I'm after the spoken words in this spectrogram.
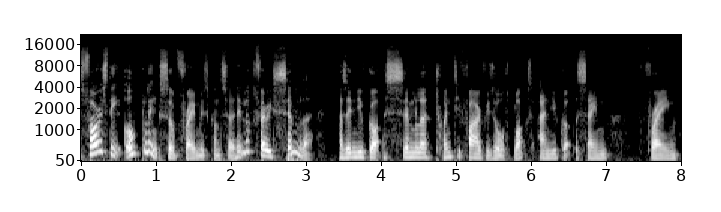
As far as the uplink subframe is concerned, it looks very similar, as in you've got a similar 25 resource blocks and you've got the same frame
